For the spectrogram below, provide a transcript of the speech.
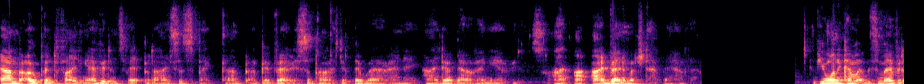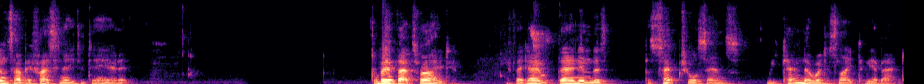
I'm open to finding evidence of it, but I suspect I'd, I'd, be very surprised if there were any. I don't know of any evidence. I, I, I very much doubt they have that. If you want to come up with some evidence, I'd be fascinated to hear it. But if that's right, if they don't, then in the perceptual sense, we can know what it's like to be a bat.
